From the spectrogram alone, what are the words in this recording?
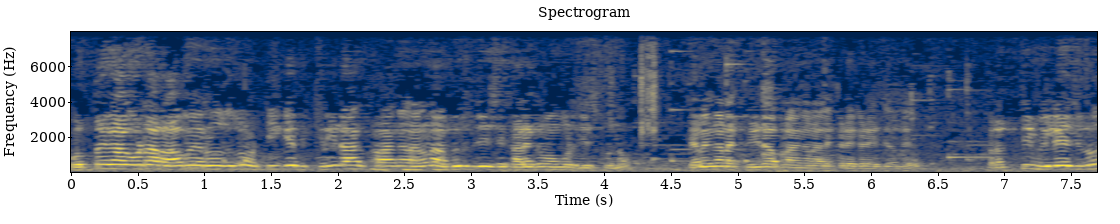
కొత్తగా కూడా రాబోయే రోజుల్లో టీకే క్రీడా ప్రాంగణాలను అభివృద్ధి చేసే కార్యక్రమం కూడా తీసుకున్నాం తెలంగాణ క్రీడా ప్రాంగణాలు ఎక్కడెక్కడైతే ఉన్నాయో ప్రతి విలేజ్లో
